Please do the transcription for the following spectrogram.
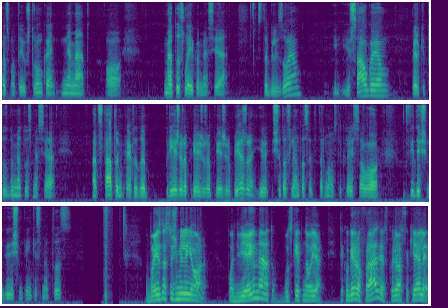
pats matai, užtrunka ne metai, o metus laiko mes ją stabilizuojam, i- išsaugojam, per kitus du metus mes ją atstatom, Taip. tada priežiūra, priežiūra, priežiūra, priežiūra ir šitos lentos atitarnaus tikrai savo 20-25 metus. Vaizdas už milijoną. Po dviejų metų bus kaip nauja. Tai ko gero frazės, kurios sukėlė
